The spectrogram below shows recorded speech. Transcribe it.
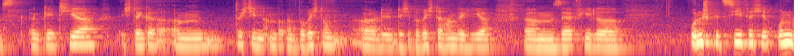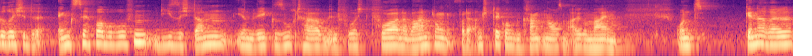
Es geht hier ich denke, ähm, durch die Berichtung, durch die Berichte haben wir hier ähm, sehr viele unspezifische, ungerichtete Ängste hervorgerufen, die sich dann ihren Weg gesucht haben in Furcht vor einer Behandlung, vor der Ansteckung im Krankenhaus im Allgemeinen. Und generell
